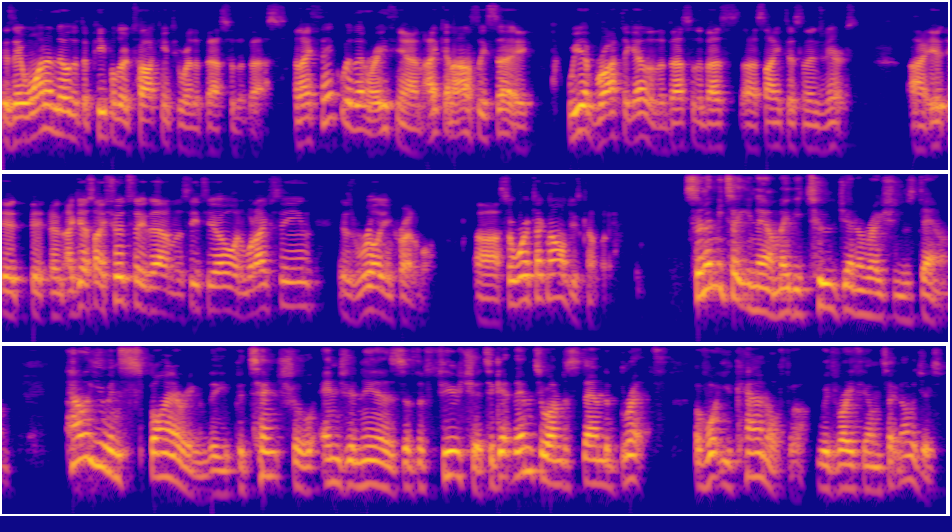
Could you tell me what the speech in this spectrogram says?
is they want to know that the people they're talking to are the best of the best. And I think within Raytheon, I can honestly say we have brought together the best of the best uh, scientists and engineers. Uh, it, it, it, and I guess I should say that I'm the CTO, and what I've seen is really incredible. Uh, so we're a technologies company. So let me take you now, maybe two generations down. How are you inspiring the potential engineers of the future to get them to understand the breadth of what you can offer with Raytheon Technologies?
